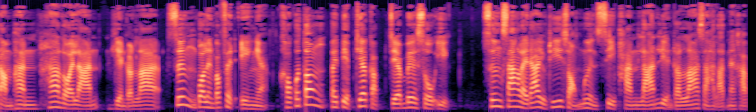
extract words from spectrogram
3,500 ล้านเหรียญดอลลาร์ ซึ่งวอร์เรน บัฟเฟตเองเนี่ย เขาก็ต้องไปเปรียบเทียบกับเจฟเบโซอีก ซึ่งสร้างรายได้อยู่ที่ 24,000 ล้านเหรียญดอลลาร์สหรัฐนะครับ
